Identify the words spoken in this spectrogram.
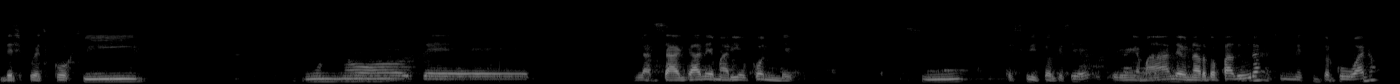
Después cogí uno de la saga de Mario Conde. Un escritor que se, que se llama Leonardo Padura, es un escritor cubano.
